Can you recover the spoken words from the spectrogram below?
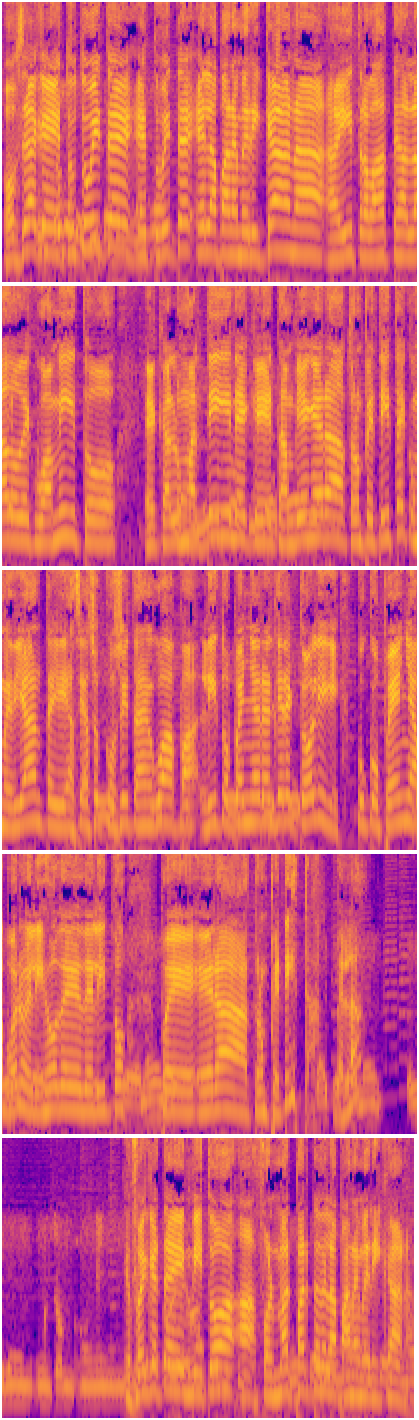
O sea que tú Entonces, estuviste, estuviste en la Panamericana, ahí trabajaste al lado de Cuamito, eh, Carlos Martínez, que también era trompetista y comediante y hacía sus cositas en Guapa. Lito Peña era el director y Cuco Peña, bueno, el hijo de, de Lito, pues era trompetista, ¿verdad? Que fue el que te invitó a, a formar parte de la Panamericana.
